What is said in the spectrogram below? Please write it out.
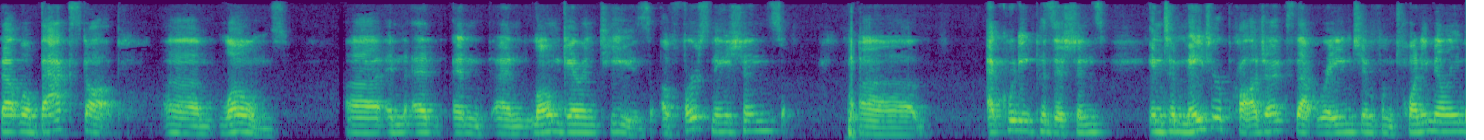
that will backstop um, loans uh, and, and, and, and loan guarantees of First Nations uh, equity positions into major projects that range in from $20 million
